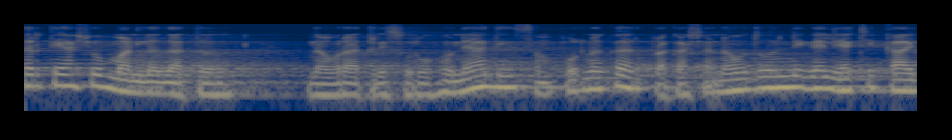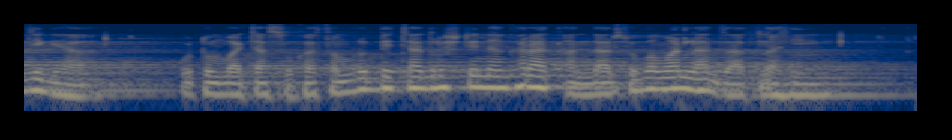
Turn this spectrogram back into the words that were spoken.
तर ते अशुभ मानलं जातं. नवरात्री सुरू होण्याआधी संपूर्ण घर प्रकाशानं उजवून निघेल याची काळजी घ्या. कुटुंबाच्या सुखसमृद्धीच्या दृष्टीनं घरात अंधार शुभ मानला जात नाही.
